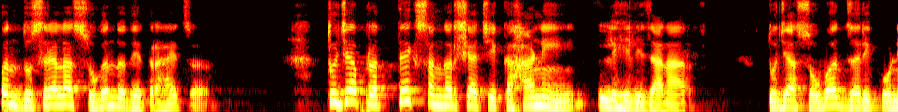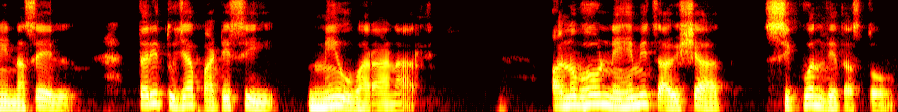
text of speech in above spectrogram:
पण दुसऱ्याला सुगंध देत राहायचं. तुझ्या प्रत्येक संघर्षाची कहाणी लिहिली जाणार. तुझ्यासोबत जरी कोणी नसेल तरी तुझ्या पाठीशी मी उभा राहणार. अनुभव नेहमीच आयुष्यात शिकवण देत असतो.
